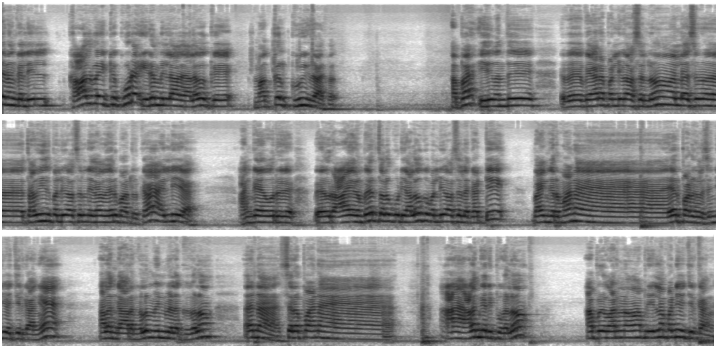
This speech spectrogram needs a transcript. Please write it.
தினங்களில் கால் வைக்க கூட இடமில்லாத அளவுக்கு மக்கள் குவிகிறார்கள். அப்போ இது வந்து வே வேறு பள்ளிவாசலும் இல்லை சு தவீது பள்ளிவாசலும் ஏதாவது வேறுபாடு இருக்கா? இல்லையே. அங்கே ஒரு ஒரு ஆயிரம் பேர் தொழக்கூடிய அளவுக்கு பள்ளிவாசலை கட்டி பயங்கரமான ஏற்பாடுகளை செஞ்சு வச்சுருக்காங்க. அலங்காரங்களும் மின் விளக்குகளும் என்ன சிறப்பான அலங்கரிப்புகளும் அப்படி வரணும் அப்படி எல்லாம் பண்ணி வச்சுருக்காங்க.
